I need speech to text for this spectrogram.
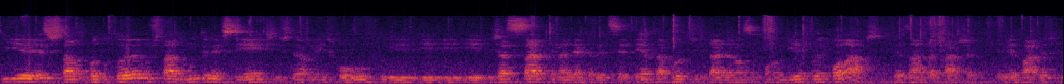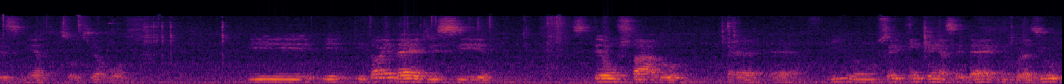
que esse Estado produtor é um Estado muito ineficiente, extremamente corrupto, e, e, e, já se sabe que na década de 70 a produtividade da nossa economia entrou em colapso, apesar da taxa elevada de crescimento que se observou. E, então a ideia de se, se ter um Estado, é, é, eu não sei quem tem essa ideia aqui no Brasil,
